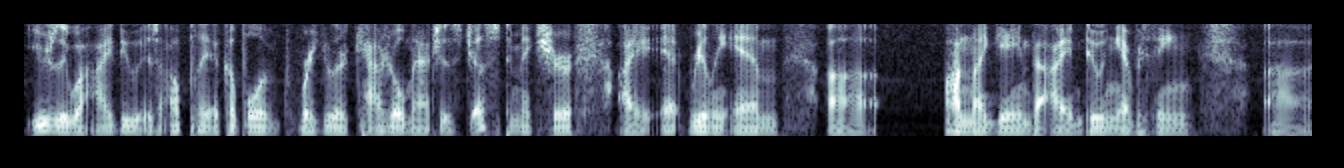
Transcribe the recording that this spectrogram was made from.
usually what I do is I'll play a couple of regular casual matches just to make sure I eh, really am uh, on my game, that I am doing everything, uh,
